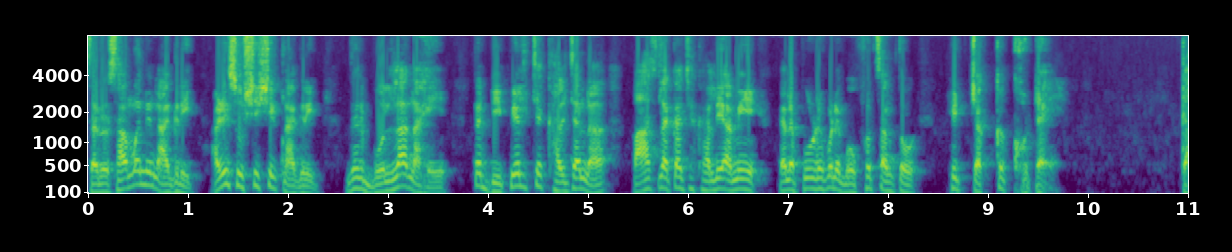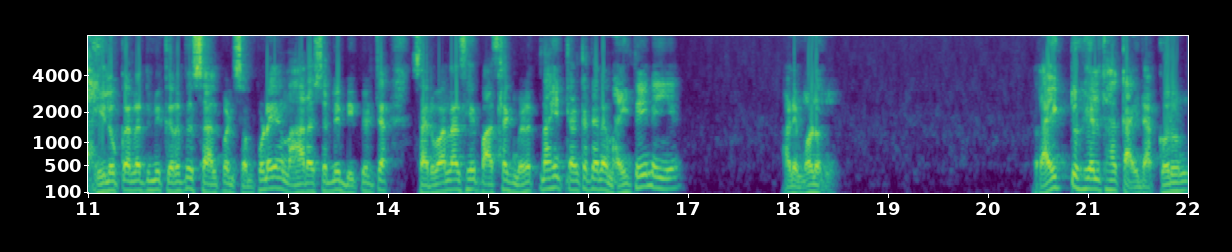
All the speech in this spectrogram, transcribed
सर्वसामान्य नागरिक आणि सुशिक्षित नागरिक जर बोलला नाही तर बीपीएलच्या खालच्यांना पाच लाखाच्या खाली आम्ही त्यांना पूर्णपणे मोफत सांगतो हे चक्क खोटं आहे. काही लोकांना तुम्ही करत असाल पण संपूर्ण या महाराष्ट्रातले बीपीएलच्या सर्वांनाच हे पाच लाख मिळत नाहीत कारण का त्यांना माहितीही नाहीये. आणि म्हणून राईट टू हेल्थ हा कायदा करून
